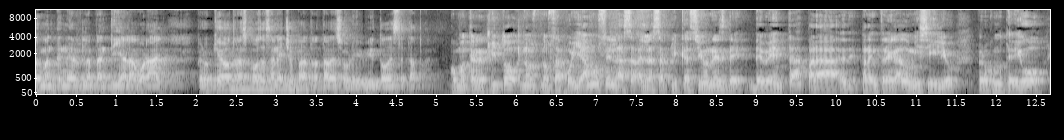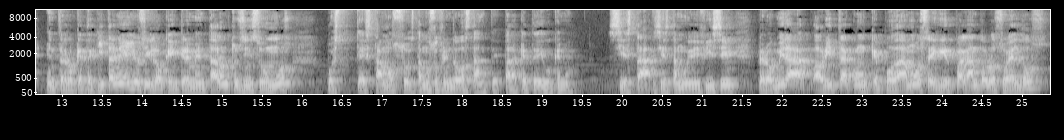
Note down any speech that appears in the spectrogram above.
de mantener la plantilla laboral pero ¿qué otras cosas han hecho para tratar de sobrevivir toda esta etapa? Como te repito, nos, apoyamos en las, aplicaciones de, venta para, entrega a domicilio, pero como te digo, entre lo que te quitan ellos y lo que incrementaron tus insumos, pues te estamos, estamos sufriendo bastante. ¿Para qué te digo que no? Sí está, sí está muy difícil, pero mira, ahorita con que podamos seguir pagando los sueldos,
